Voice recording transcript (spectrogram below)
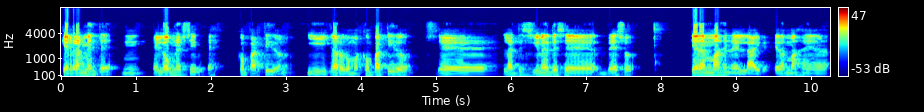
que realmente mm, el ownership es compartido, ¿no? Y claro, como es compartido, eh, las decisiones de, ese, de eso quedan más en el aire, quedan más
